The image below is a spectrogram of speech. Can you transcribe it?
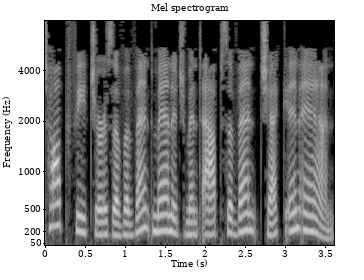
Top features of event management apps Event check-in and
